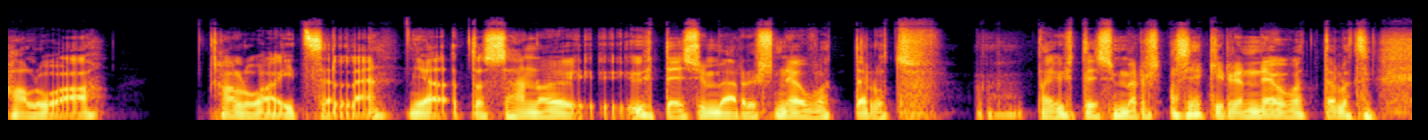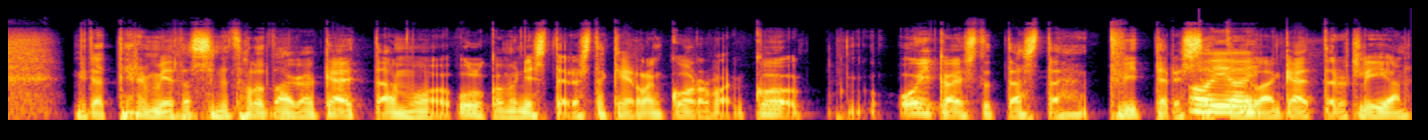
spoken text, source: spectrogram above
haluaa, haluaa itselleen. Ja tuossahan oli yhteisymmärrysneuvottelut tai yhteisymmärrysasiakirjan neuvottelut, mitä termiä tässä nyt halutaankaan käyttää. Mua ulkoministeriöstä kerran korva, ko, oikaistu tästä Twitterissä, oi, että meillä on käyttänyt liian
